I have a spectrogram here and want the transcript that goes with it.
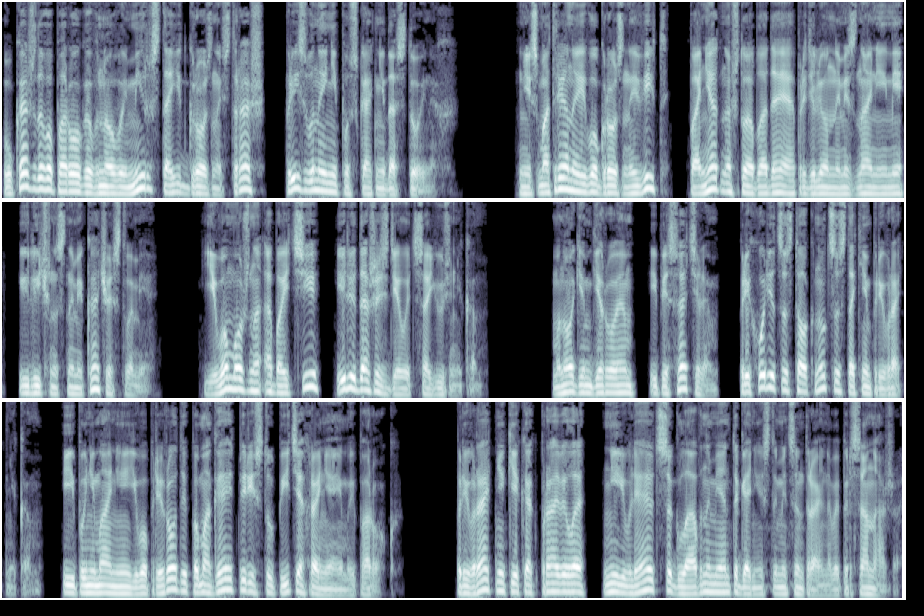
У каждого порога в новый мир стоит грозный страж, призванный не пускать недостойных. Несмотря на его грозный вид, понятно, что обладая определенными знаниями и личностными качествами, его можно обойти или даже сделать союзником. Многим героям и писателям приходится столкнуться с таким привратником, и понимание его природы помогает переступить охраняемый порог. Привратники, как правило, не являются главными антагонистами центрального персонажа.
